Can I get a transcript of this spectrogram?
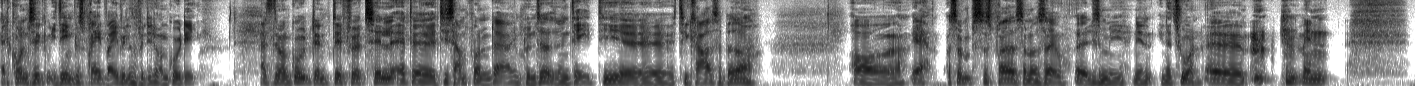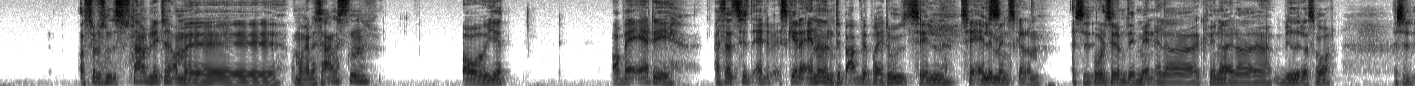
at grunden til, at ideen blev spredt, var i virkeligheden, fordi det var en god idé. Altså det, var en god, den, det førte til, at øh, de samfund, der implementerede den idé, de, øh, de klarede sig bedre. Og ja, og så, så spredte sig noget sav, øh, ligesom i, i naturen. Øh, men, og så, så snakker du lidt om, øh, om renaissancen, og, ja, og hvad er det, altså er det, sker der andet, end det bare bliver bredt ud til, til alle mennesker? Eller? Altså, Uanset om det er mænd eller kvinder, eller hvid eller sort. Altså,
